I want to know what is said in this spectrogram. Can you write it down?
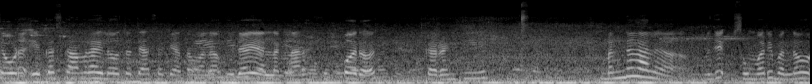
तेवढं एकच काम राहिलं होतं त्यासाठी आता मला उद्या यायला लागणार आहे परत. कारण की बंद झालं. म्हणजे सोमवारी बंद हो-,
